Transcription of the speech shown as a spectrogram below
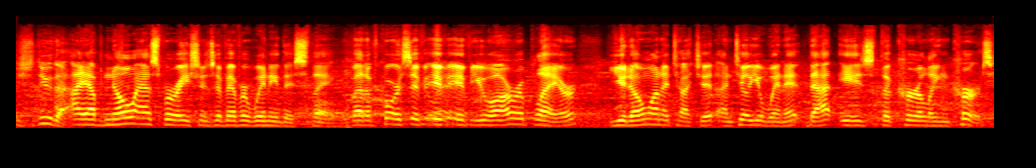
you should do that. I have no aspirations of ever winning this thing. But of course, if, if, if you are a player, you don't want to touch it until you win it. That is the curling curse.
